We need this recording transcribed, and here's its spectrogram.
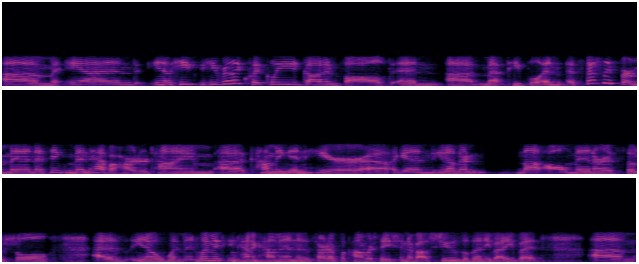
Um, and you know, he he really quickly got involved and uh, met people, and especially for men, I think men have a harder time uh, coming in here. Uh, again, you know, they're not all men are as social as you know women. Women can kind of come in and start up a conversation about shoes with anybody, but um,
